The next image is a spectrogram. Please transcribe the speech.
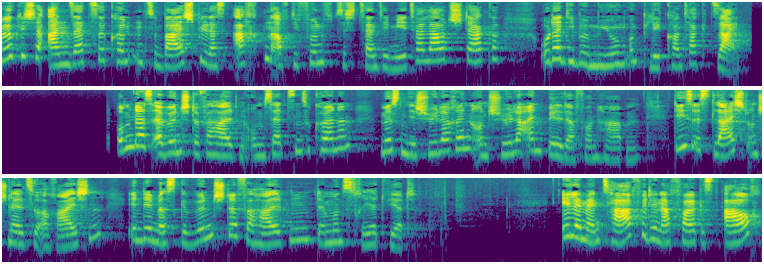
Mögliche Ansätze könnten zum Beispiel das Achten auf die 50 cm Lautstärke oder die Bemühung um Blickkontakt sein. Um das erwünschte Verhalten umsetzen zu können, müssen die Schülerinnen und Schüler ein Bild davon haben. Dies ist leicht und schnell zu erreichen, indem das gewünschte Verhalten demonstriert wird. Elementar für den Erfolg ist auch,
